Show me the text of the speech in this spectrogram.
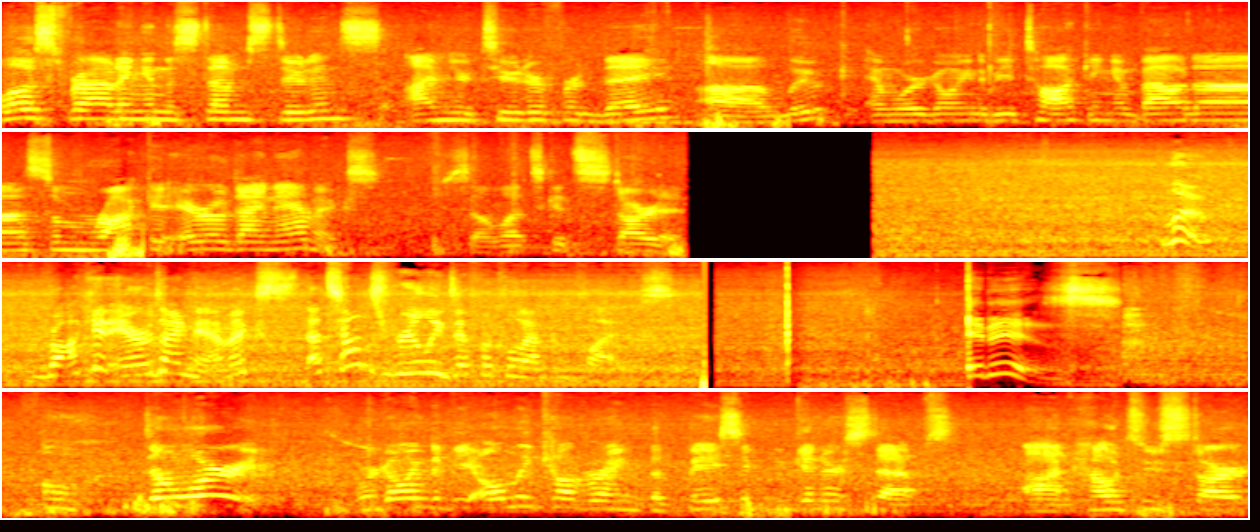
Hello Sprouting Into STEM students. I'm your tutor for today, uh, Luke, and we're going to be talking about uh, some rocket aerodynamics. So let's get started. Luke, rocket aerodynamics? That sounds really difficult and complex. It is! Oh, don't worry. We're going to be only covering the basic beginner steps on how to start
